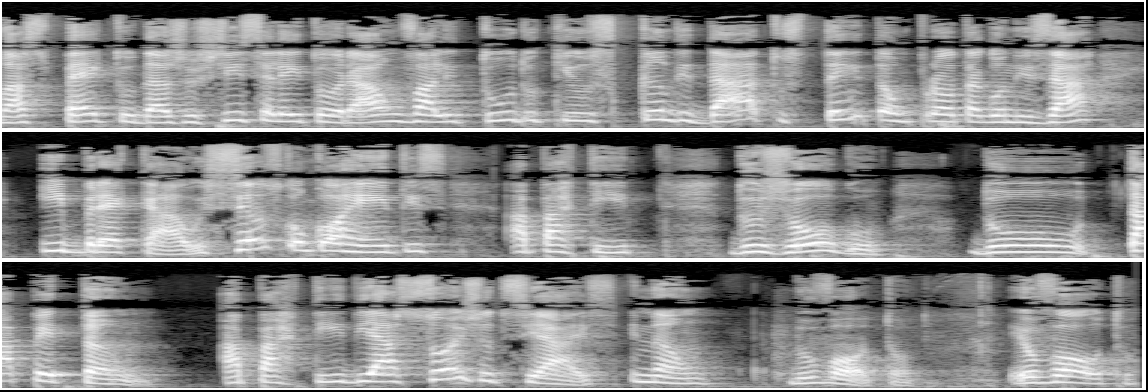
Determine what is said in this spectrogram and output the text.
no aspecto da justiça eleitoral, um vale tudo que os candidatos tentam protagonizar e brecar os seus concorrentes a partir do jogo do tapetão, a partir de ações judiciais e não do voto. Eu volto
